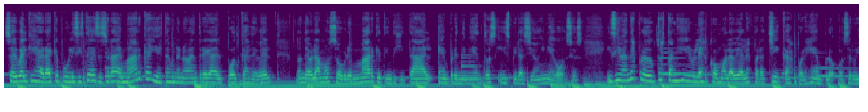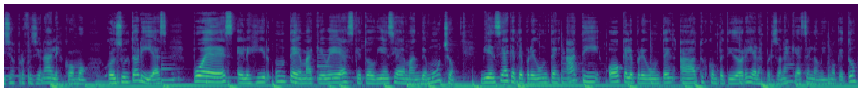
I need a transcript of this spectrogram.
Soy Belki Jaraque, publicista y asesora de marcas y esta es una nueva entrega del podcast de Bel donde hablamos sobre marketing digital, emprendimientos, inspiración y negocios. Y si vendes productos tangibles como labiales para chicas, por ejemplo, o servicios profesionales como consultorías, puedes elegir un tema que veas que tu audiencia demande mucho, bien sea que te pregunten a ti o que le pregunten a tus competidores y a las personas que hacen lo mismo que tú.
